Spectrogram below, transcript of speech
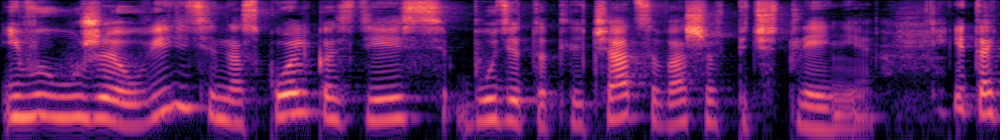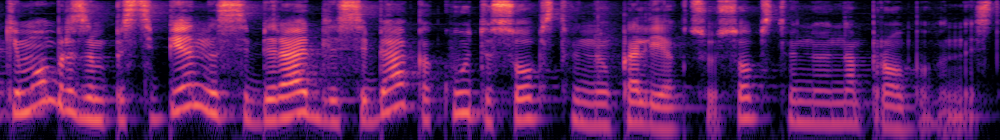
и вы уже увидите, насколько здесь будет отличаться ваше впечатление. И таким образом постепенно собирать для себя какую-то собственную коллекцию, собственную напробованность.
